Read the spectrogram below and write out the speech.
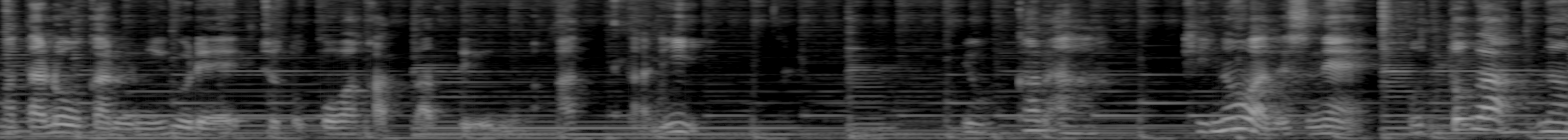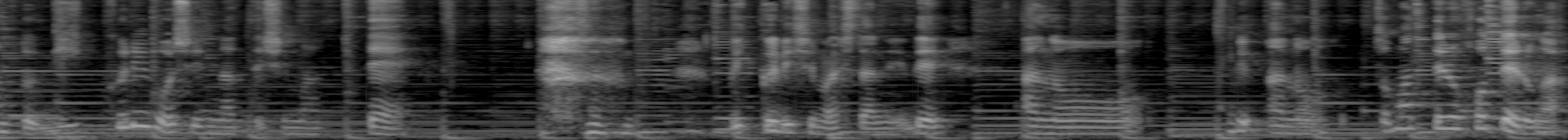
またローカルに触れちょっと怖かったっていうのがあったり4日目あ昨日はですね夫がなんとぎっくり腰になってしまって びっくりしましたね。であのあの泊まってるホテルが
